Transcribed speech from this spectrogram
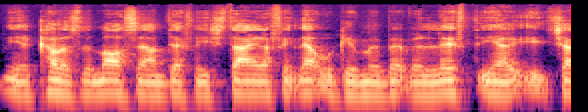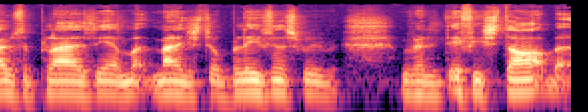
you know, colours of the mast. I'm definitely staying. I think that will give him a bit of a lift. You know, it shows the players, you know, manager still believes in us. We've we've had a iffy start, but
